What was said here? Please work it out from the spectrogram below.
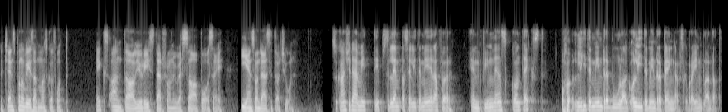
Det känns på något vis att man skulle ha fått x antal jurister från USA på sig i en sån där situation. Så kanske det här mitt tips lämpar sig lite mera för en finländsk kontext och lite mindre bolag och lite mindre pengar ska vara inblandat.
